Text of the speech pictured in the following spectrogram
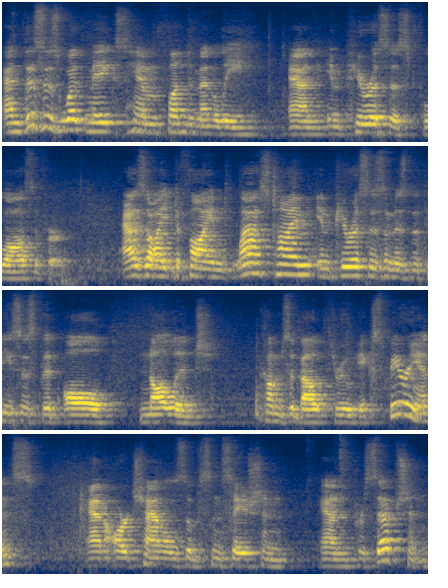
And this is what makes him fundamentally an empiricist philosopher. As I defined last time, empiricism is the thesis that all knowledge comes about through experience and our channels of sensation and perception.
